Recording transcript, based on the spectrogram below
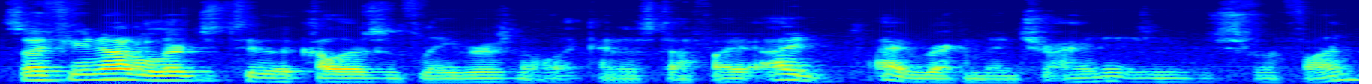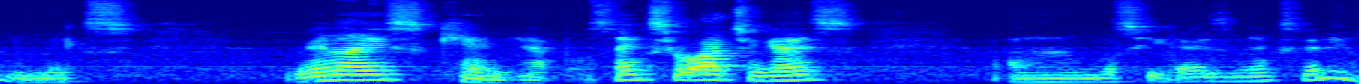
so if you're not allergic to the colors and flavors and all that kind of stuff, I, I, I recommend trying it just for fun. It makes really nice candy apples. Thanks for watching, guys. Um, we'll see you guys in the next video.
